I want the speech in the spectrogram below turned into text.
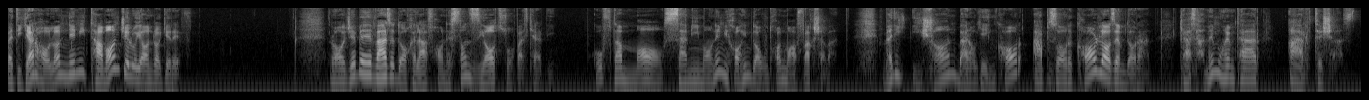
و دیگر حالا نمی توان جلوی آن را گرفت. راجع به وضع داخل افغانستان زیاد صحبت کردیم. گفتم ما صمیمانه می‌خواهیم داوود خان موفق شوند. ولی ایشان برای این کار ابزار کار لازم دارند که از همه مهمتر ارتش است.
